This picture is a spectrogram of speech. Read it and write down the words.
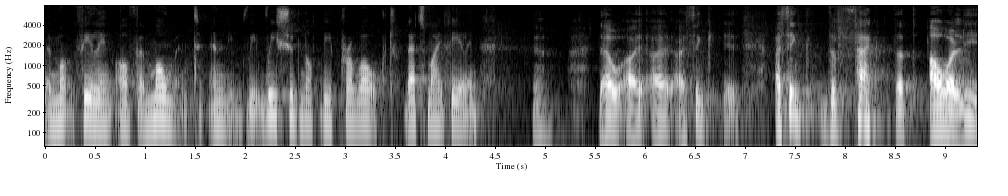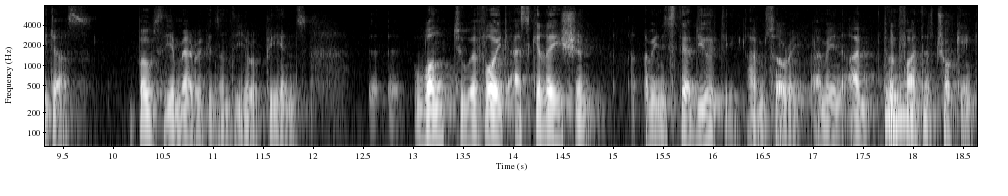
a mo- feeling of a moment, and we, we, should not be provoked. That's my feeling. Yeah. Now, I, I, I, think, I think the fact that our leaders, both the Americans and the Europeans, want to avoid escalation, I mean, it's their duty. I'm sorry. I mean, I don't find that shocking.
